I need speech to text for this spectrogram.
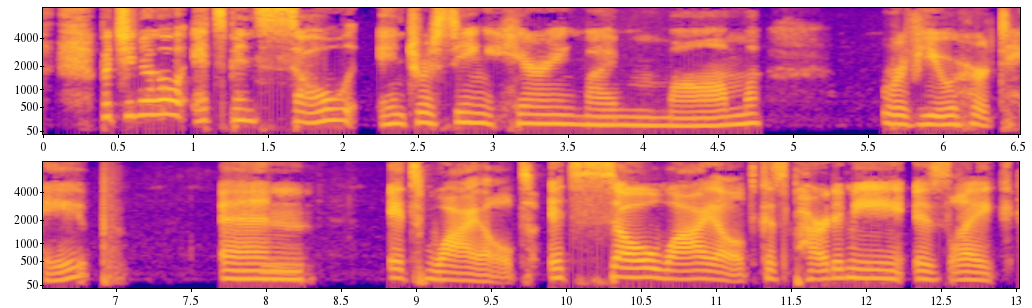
but you know, it's been so interesting hearing my mom review her tape and mm. it's wild. It's so wild because part of me is like,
